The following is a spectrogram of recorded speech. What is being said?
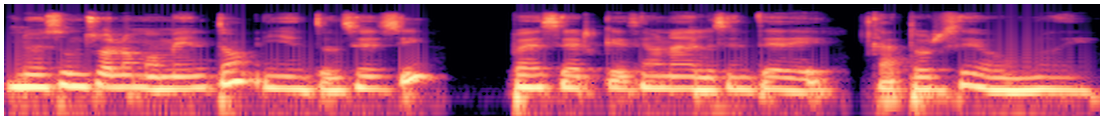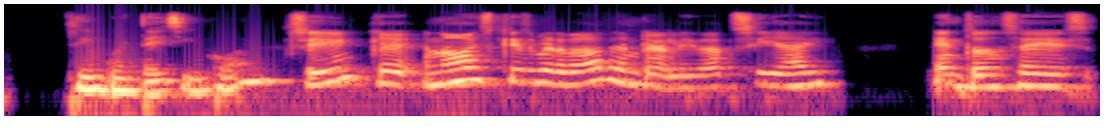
No es un solo momento y entonces sí, puede ser que sea un adolescente de 14 o uno de 55 años. Sí, que no, es que es verdad, en realidad sí hay. Entonces,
